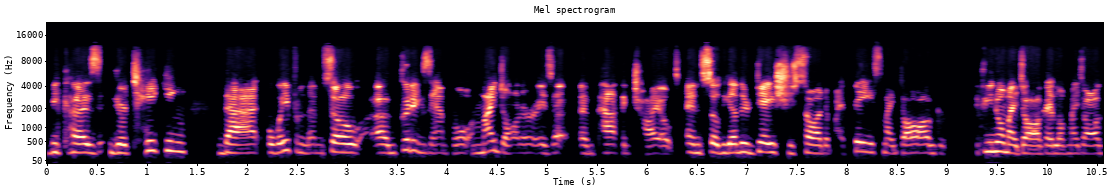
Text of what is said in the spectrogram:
because you're taking that away from them. So, a good example my daughter is an empathic child. And so the other day she saw it in my face. My dog, if you know my dog, I love my dog.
